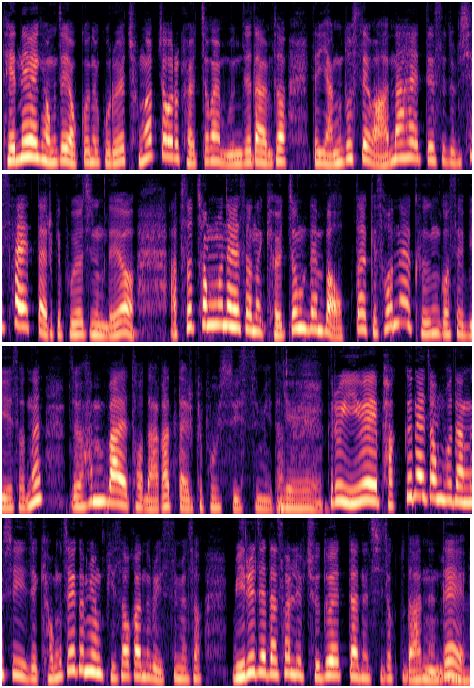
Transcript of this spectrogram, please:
대내외 경제 여건을 고려해 종합적으로 결정할 문제다면서 이제 양도세 완화할 뜻을 좀 시사했다 이렇게 보여지는데요. 앞서 청문회에서는 결정된 바 없다 이렇게 선을 그은 것에 비해서는 한 발 더 나갔다 이렇게 볼 수 있습니다. 예. 그리고 이외에 박근혜 정부 당시 이제 경제금융 비서관으로 있으면서 미르재단 설립 주도했다는 지적도 나왔는데 음.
